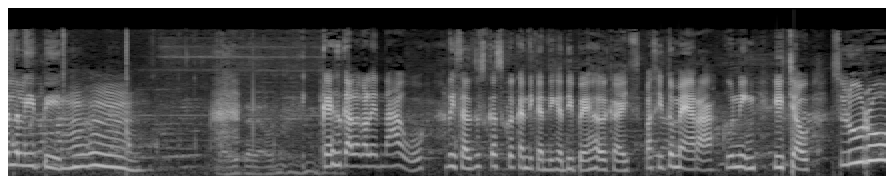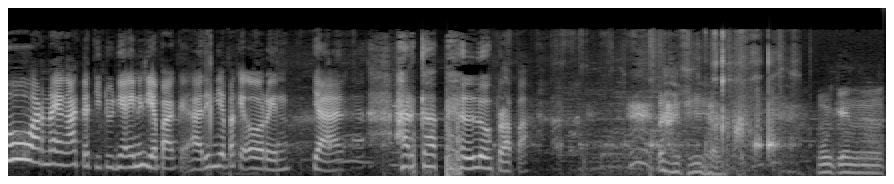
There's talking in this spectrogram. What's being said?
meneliti. Mm-mm. Guys, kalau kalian tahu, Rizal itu suka suka ganti-ganti ganti behel, guys. Pas itu merah, kuning, hijau, seluruh warna yang ada di dunia ini dia pakai. Hari ini dia pakai oranye. Ya, harga behel lo berapa? rahasia mungkin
